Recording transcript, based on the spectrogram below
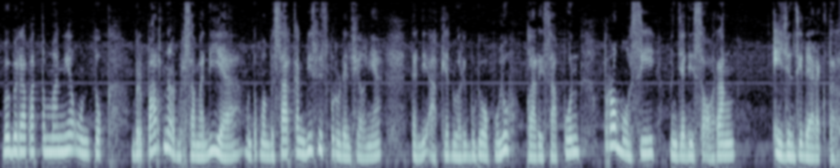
beberapa temannya untuk berpartner bersama dia untuk membesarkan bisnis prudensialnya dan di akhir 2020 Clarissa pun promosi menjadi seorang agency director.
